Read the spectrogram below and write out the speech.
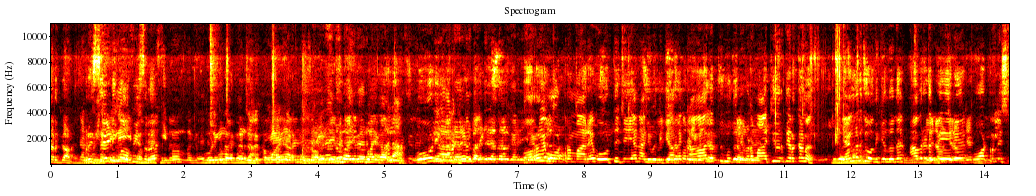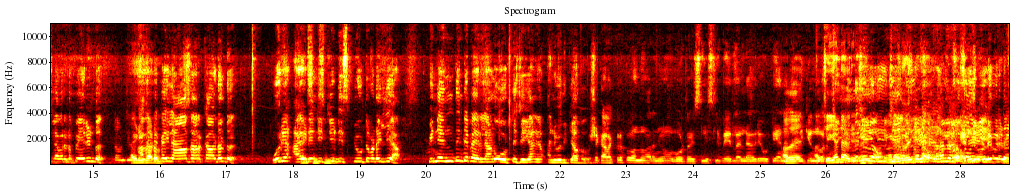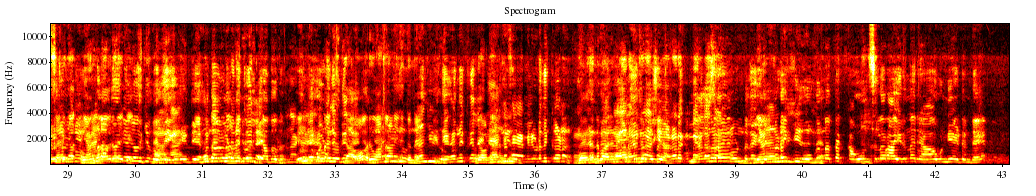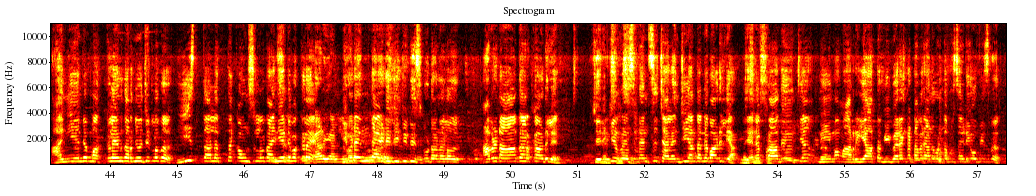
അനുവദിച്ചെടുക്കുകയാണ് presiding officer കുറെ വോട്ടർമാരെ vote ചെയ്യാൻ അനുവദിക്കാതെ കാലത്ത് മുതൽ ഇവിടെ മാറ്റി നിർത്തി ഞങ്ങൾ ചോദിക്കുന്നത് അവരുടെ പേര് വോട്ടർ ലിസ്റ്റിൽ അവരുടെ പേരുണ്ട്. അവരുടെ കയ്യിൽ ആധാർ കാർഡ് ഉണ്ട് ഒരു ഐഡന്റിറ്റി ഡിസ്പ്യൂട്ട് ഇവിടെ ഇല്ല പിന്നെ എന്തിന്റെ പേരിലാണ് വോട്ട് ചെയ്യാൻ അനുവദിക്കാത്തത് പക്ഷെ കളക്ടർ ഇപ്പൊ വന്ന് പറഞ്ഞു വോട്ടേഴ്സ് ലിസ്റ്റിൽ പേരിൽ എല്ലാവരും വോട്ട് ചെയ്യാൻ ഞങ്ങളുടെ ഇന്നത്തെ കൗൺസിലർ ആയിരുന്ന രാവുണ്ണിയേട്ടന്റെ അനിയന്റെ മക്കളെയാണ് തടഞ്ഞു വെച്ചിട്ടുള്ളത്. ഈ സ്ഥലത്തെ കൗൺസിലറുടെ അനിയന്റെ മക്കളെ. ഇവിടെ എന്ത് ഐഡന്റിറ്റി ഡിസ്പ്യൂട്ട് ആണുള്ളത്? അവരുടെ ആധാർ കാർഡിൽ ശരിക്കും റെസിഡൻസ് ചലഞ്ച് ചെയ്യാൻ തന്നെ പാടില്ല. ജനപ്രാതിനിധ്യ നിയമം അറിയാത്ത വിവരം കെട്ടവരാണ് ഇവിടുത്തെ പ്രിസൈഡിംഗ് ഓഫീസർ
